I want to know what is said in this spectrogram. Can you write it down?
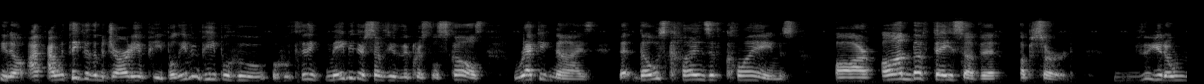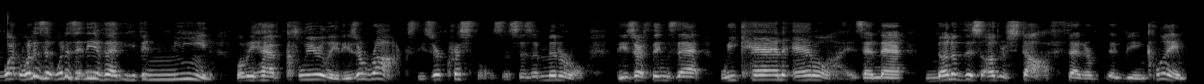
you know, I, I would think that the majority of people, even people who who think maybe there's something to the crystal skulls, recognize that those kinds of claims are, on the face of it, absurd. You know what? What is it? What does any of that even mean? When we have clearly these are rocks, these are crystals, this is a mineral, these are things that we can analyze, and that none of this other stuff that are being claimed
